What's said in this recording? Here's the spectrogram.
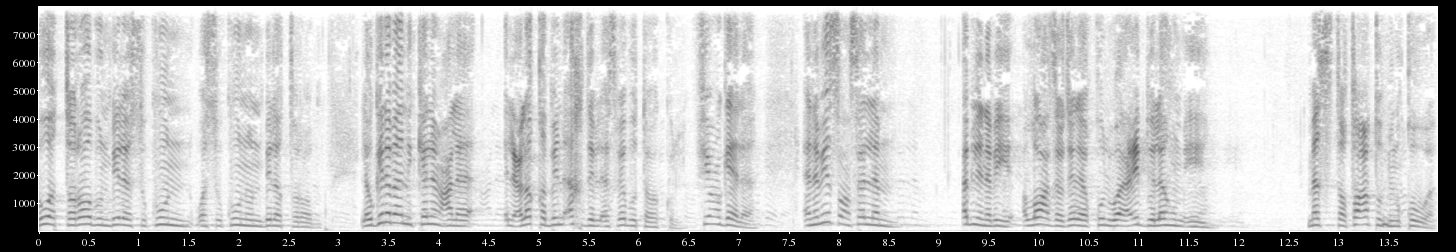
هو اضطراب بلا سكون وسكون بلا اضطراب. لو جينا بقى نتكلم على العلاقة بين أخذ بالأسباب والتوكل في عجالة. النبي صلى الله عليه وسلم قبل نبي الله عز وجل يقول وأعدوا لهم إيه؟ ما استطعتم من قوة.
